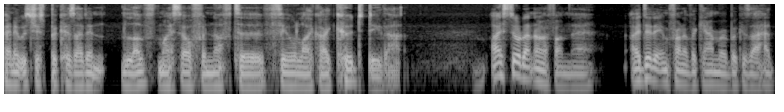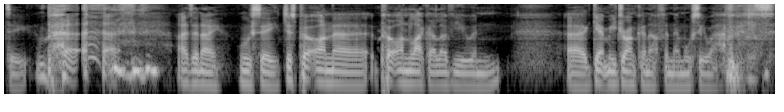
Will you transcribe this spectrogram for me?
and it was just because I didn't love myself enough to feel like I could do that. I still don't know if I'm there. I did it in front of a camera because I had to, but I don't know. We'll see. Just put on uh, put on like I love you and uh, get me drunk enough, and then we'll see what happens.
